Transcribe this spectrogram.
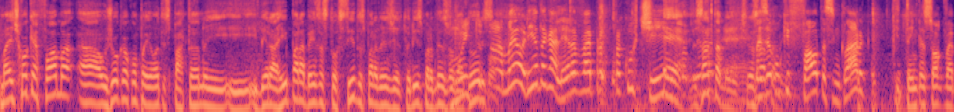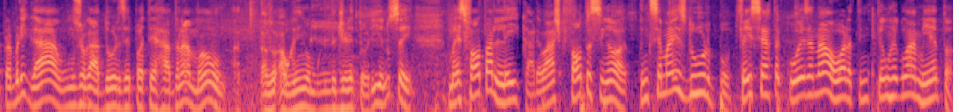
Mas de qualquer forma, ah, o jogo que acompanhou ontem, Espartano e, e, e Beira Rio, parabéns às torcidas, parabéns às diretorias, parabéns aos Muito jogadores. bom. A maioria da galera vai pra, pra curtir. É, problema exatamente, Mas exatamente. o que falta, assim, claro que tem pessoal que vai pra brigar, alguns jogadores aí podem ter errado na mão, a- alguém alguém da diretoria, não sei. Mas falta lei, cara. Eu acho que falta assim, ó, tem que ser mais duro, pô. Fez certa coisa na hora, tem que ter um regulamento, ó.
